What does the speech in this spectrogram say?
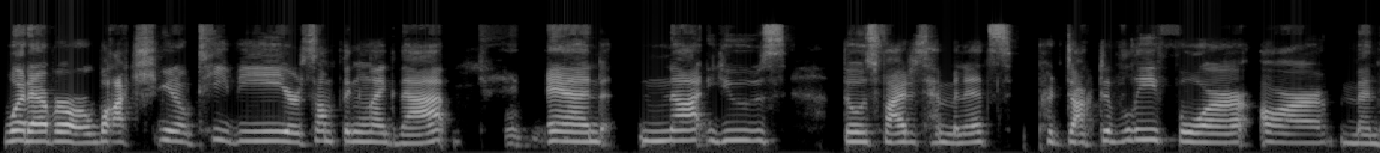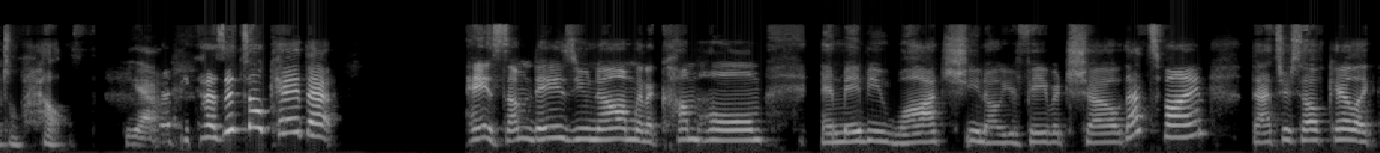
whatever or watch you know tv or something like that mm-hmm. and not use those five to ten minutes productively for our mental health yeah right? because it's okay that hey some days you know i'm going to come home and maybe watch you know your favorite show that's fine that's your self-care like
